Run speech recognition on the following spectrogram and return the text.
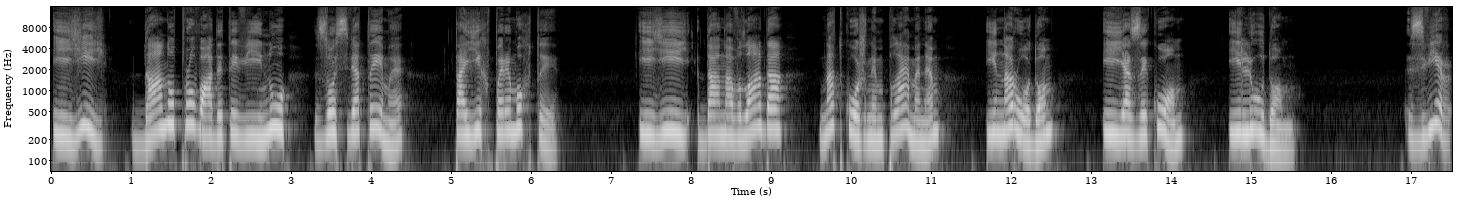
І їй дано провадити війну зо святими та їх перемогти. І їй дана влада над кожним племенем і народом, і язиком, і людом. Звір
